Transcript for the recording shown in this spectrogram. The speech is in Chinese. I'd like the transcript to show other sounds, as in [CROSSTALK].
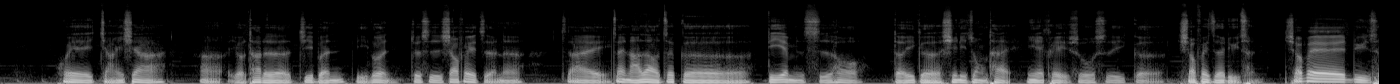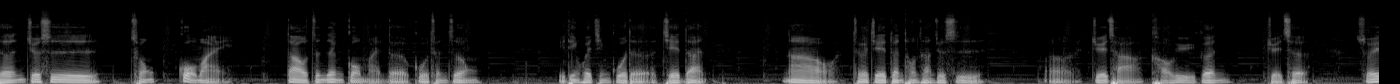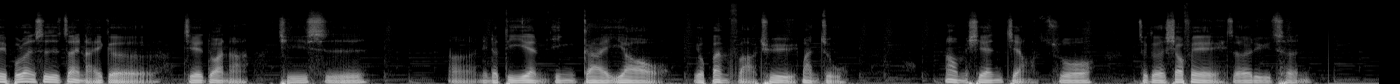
会讲一下，呃，有它的基本理论，就是消费者呢，在在拿到这个 DM 时候。的一个心理状态，你也可以说是一个消费者旅程。消费旅程就是从购买到真正购买的过程中，一定会经过的阶段。那这个阶段通常就是呃觉察、考虑跟决策。所以不论是在哪一个阶段啊，其实呃你的 DM 应该要有办法去满足。那我们先讲说。这个消费者旅程，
